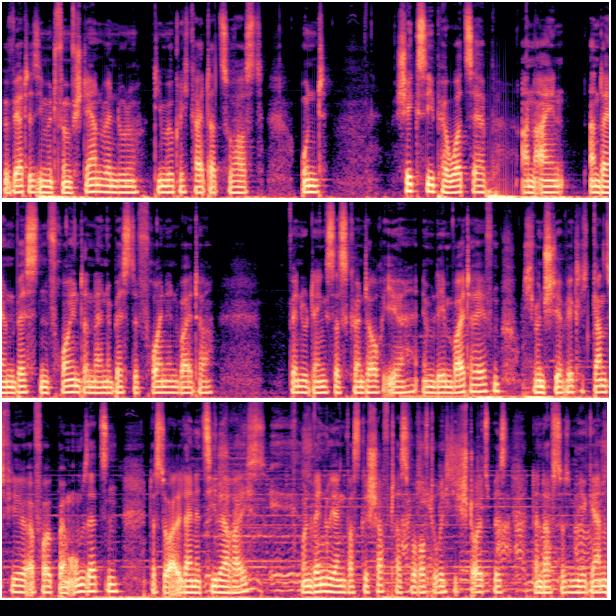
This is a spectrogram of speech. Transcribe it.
bewerte sie mit 5 Sternen, wenn du die Möglichkeit dazu hast und schick sie per WhatsApp an, ein, an deinen besten Freund, an deine beste Freundin weiter, wenn du denkst, das könnte auch ihr im Leben weiterhelfen. Und ich wünsche dir wirklich ganz viel Erfolg beim Umsetzen, dass du all deine Ziele erreichst und wenn du irgendwas geschafft hast, worauf du richtig stolz bist, dann darfst du es mir gerne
